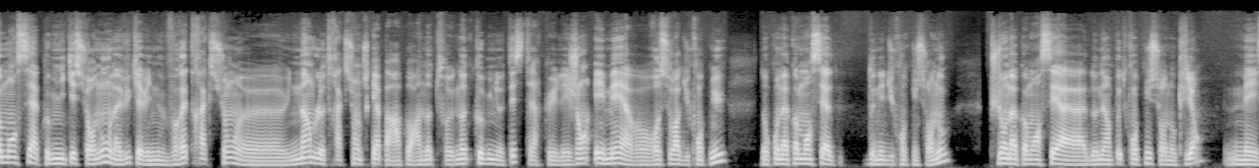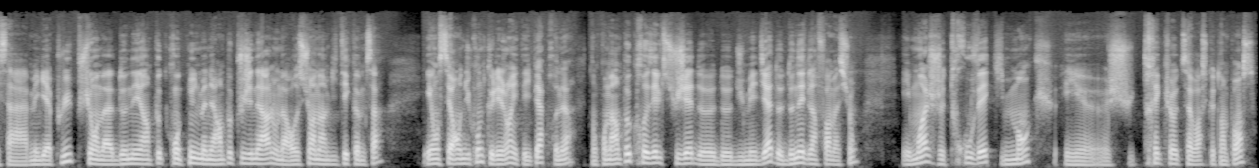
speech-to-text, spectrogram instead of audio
commencé à communiquer sur nous, on a vu qu'il y avait une vraie traction, euh, une humble traction en tout cas par rapport à notre notre communauté. C'est-à-dire que les gens aimaient recevoir du contenu. Donc on a commencé à donner du contenu sur nous. Puis on a commencé à donner un peu de contenu sur nos clients, mais ça a méga plu. Puis on a donné un peu de contenu de manière un peu plus générale. On a reçu un invité comme ça. Et on s'est rendu compte que les gens étaient hyper preneurs. Donc on a un peu creusé le sujet de, du média, de donner de l'information. Et moi, je trouvais qu'il manque, et euh, je suis très curieux de savoir ce que tu en penses,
